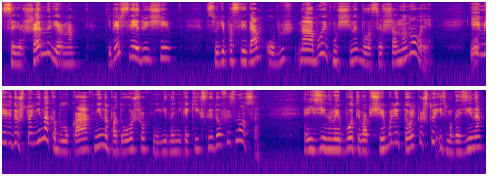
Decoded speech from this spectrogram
Совершенно верно. Теперь следующее. Судя по следам, обувь на обоих мужчинах была совершенно новая. Я имею в виду, что ни на каблуках, ни на подошвах не видно никаких следов износа. Резиновые боты вообще были только что из магазина.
